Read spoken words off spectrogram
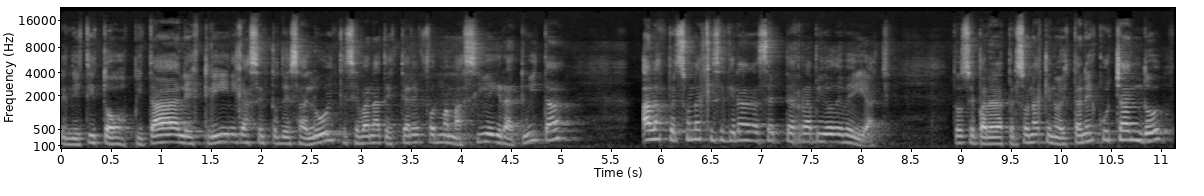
en distintos hospitales, clínicas, centros de salud que se van a testear en forma masiva y gratuita a las personas que se quieran hacer test rápido de VIH. Entonces, para las personas que nos están escuchando,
